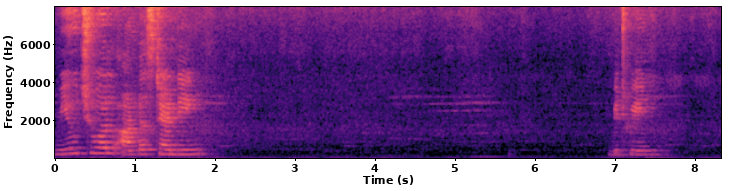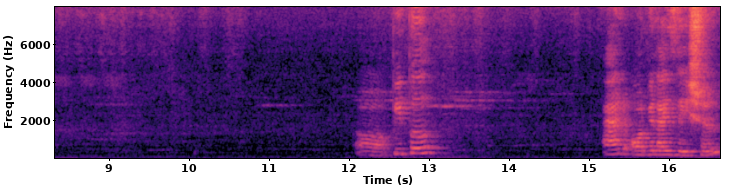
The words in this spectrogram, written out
mutual understanding between uh, people and organization.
